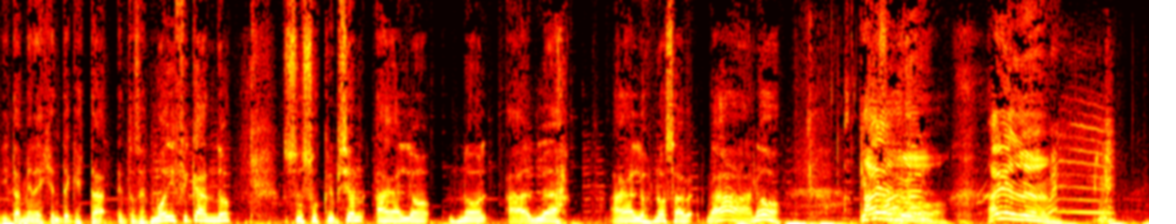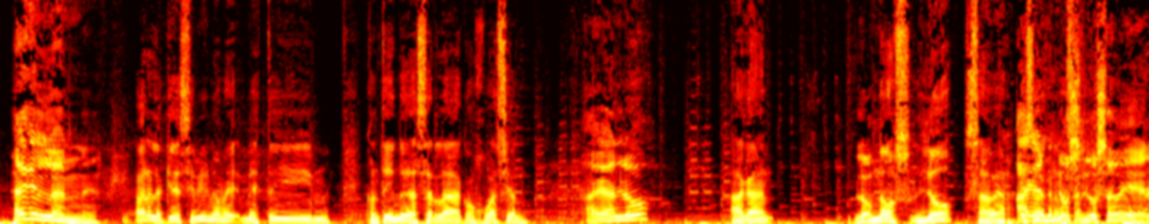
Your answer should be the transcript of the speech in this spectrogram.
Y también hay gente que está entonces modificando su suscripción. Háganlo, no, habla, háganlos no saber. ¡Ah, no! Háganlo. Háganlo. Háganlo. Ahora lo quiere servir, no me, me estoy conteniendo de hacer la conjugación. Háganlo. Hagan Lo. nos lo saber. Eso es lo que no. Háganoslo saber.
